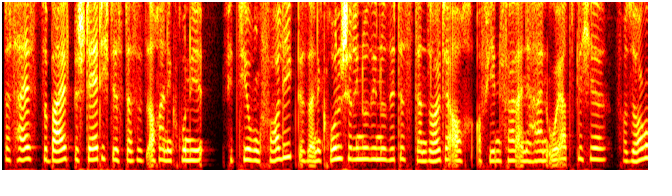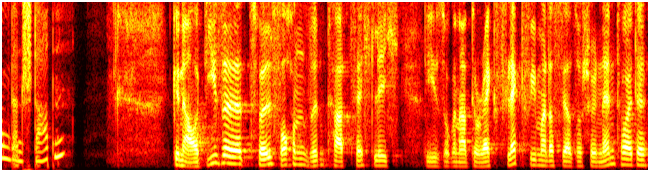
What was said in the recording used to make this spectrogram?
Das heißt, sobald bestätigt ist, dass jetzt auch eine Chronifizierung vorliegt, also eine chronische Rhinosinusitis, dann sollte auch auf jeden Fall eine HNO-ärztliche Versorgung dann starten? Genau, diese zwölf Wochen sind tatsächlich die sogenannte Rec Flag, wie man das ja so schön nennt heute.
